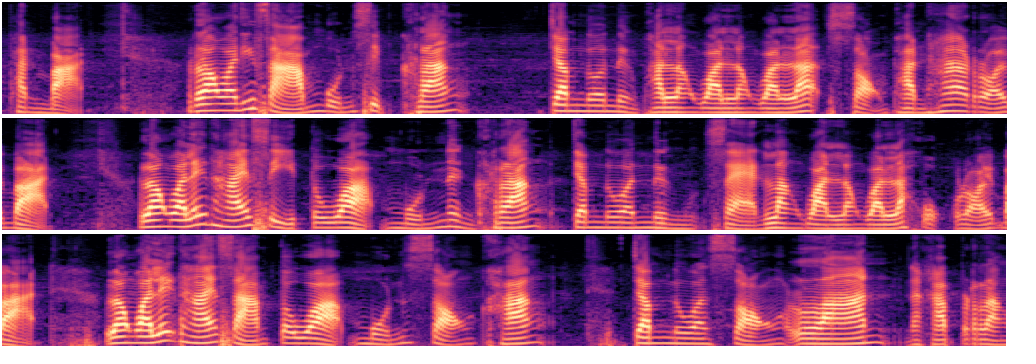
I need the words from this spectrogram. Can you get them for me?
5,000 บาท รางวัลที่ 3 หมุน 10 ครั้งจำนวน 1,000 รางวัล รางวัลละ 2,500 บาท รางวัลเลขท้าย 4 ตัวหมุน 1 ครั้งจำนวน 1 0 0 0 0แสนรางวัลรางวัลละ 600 บาท รางวัลเลขท้าย 3 ตัวหมุน 2 ครั้งจำนวน 2 ล้านนะครับราง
